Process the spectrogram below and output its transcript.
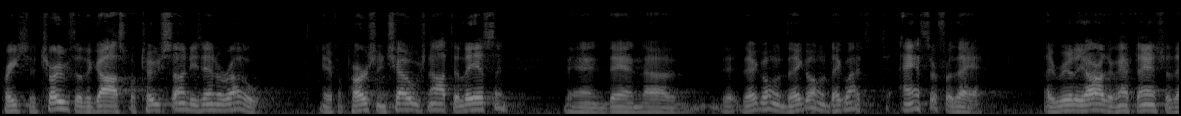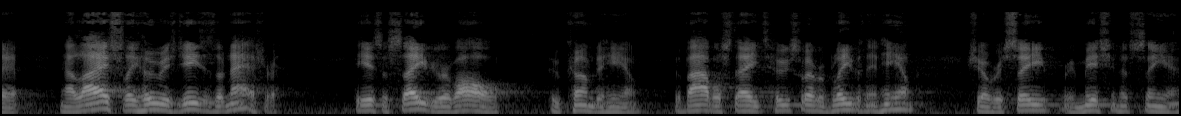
Preach the truth of the gospel two Sundays in a row. If a person chose not to listen, then then uh, they're going they're going they're going to answer for that. They really are. They're going to have to answer that. Now, lastly, who is Jesus of Nazareth? He is the Savior of all who come to Him. The Bible states, "Whosoever believeth in Him shall receive remission of sin."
